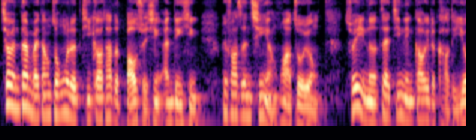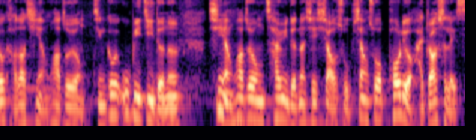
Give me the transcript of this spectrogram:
胶原蛋白当中，为了提高它的保水性、安定性，会发生氢氧化作用。所以呢，在今年高一的考题也有考到氢氧化作用，请各位务必记得呢，氢氧化作用参与的那些酵素，像说 polyol hydroxylase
